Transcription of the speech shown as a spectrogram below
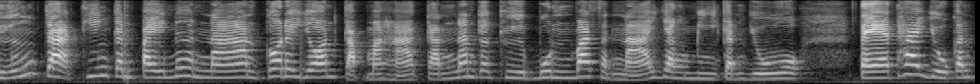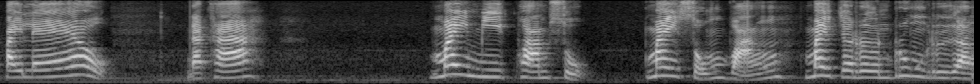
ถึงจะทิ้งกันไปเนิ่นนาน ก็ได้ย้อนกลับมาหากัน นั่นก็คือบุญวาสนายังมีกันอยู่ แต่ถ้าอยู่กันไปแล้วนะคะ ไม่มีความสุข ไม่สมหวัง ไม่เจริญรุ่งเรือง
